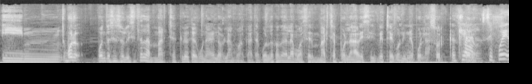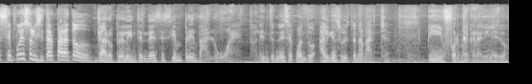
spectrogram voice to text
Y mm, bueno, cuando se solicitan las marchas, creo que alguna vez lo hablamos acá, ¿te acuerdas cuando hablamos de hacer marchas por la ave silvestre de Colina, por las orcas? Claro, Bueno, se, puede, se puede solicitar para todo. Claro, pero la intendencia siempre evalúa esto. La intendencia cuando alguien solicita una marcha, pide informe a carabinero,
